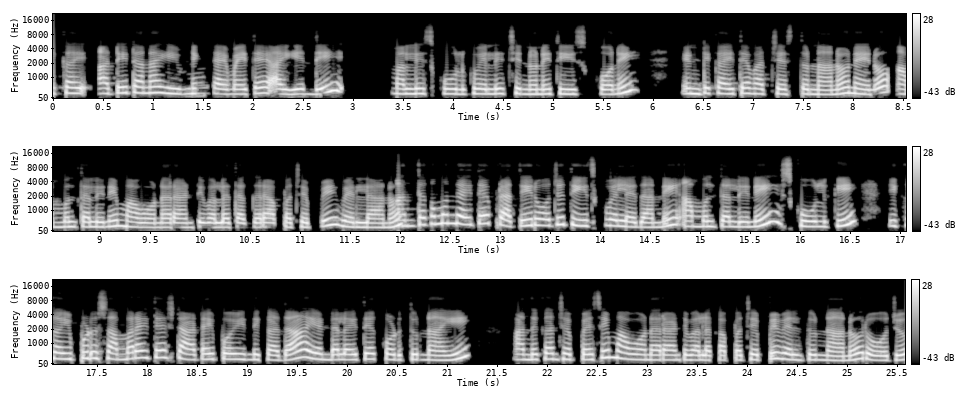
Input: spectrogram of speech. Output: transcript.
ఇక అటు ఇటన ఈవినింగ్ టైం అయితే అయ్యింది. మళ్ళీ స్కూల్కి వెళ్ళి చిన్నుని తీసుకొని ఇంటికైతే వచ్చేస్తున్నాను. నేను అమ్ముల తల్లిని మా ఓనర్ ఆంటీ వాళ్ళ దగ్గర అప్పచెప్పి వెళ్ళాను. అంతకుముందు అయితే ప్రతిరోజు తీసుకువెళ్ళేదాన్ని అమ్ముల తల్లిని స్కూల్కి. ఇక ఇప్పుడు సమ్మర్ అయితే స్టార్ట్ అయిపోయింది కదా ఎండలు అయితే కొడుతున్నాయి. అందుకని చెప్పేసి మా ఓనర్ ఆంటీ వాళ్ళకి అప్పచెప్పి వెళ్తున్నాను రోజు.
